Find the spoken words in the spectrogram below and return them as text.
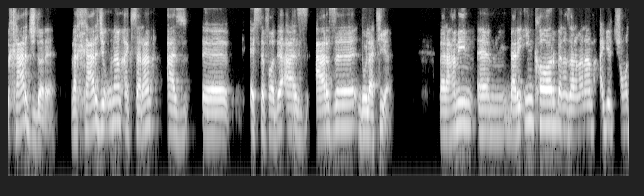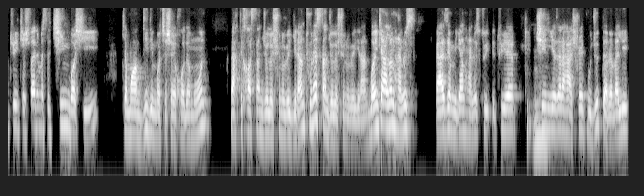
خرج داره و خرج اونم اکثرا از استفاده از ارز دولتیه. برای همین برای این کار به نظر منم اگه شما توی کشوری مثل چین باشی که ما هم دیدیم با چشای خودمون وقتی خواستن جلوشونو بگیرن تونستن جلوشونو بگیرن. با اینکه الان هنوز بعضی میگن هنوز توی, توی چین یه ذره hash وجود داره ولی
